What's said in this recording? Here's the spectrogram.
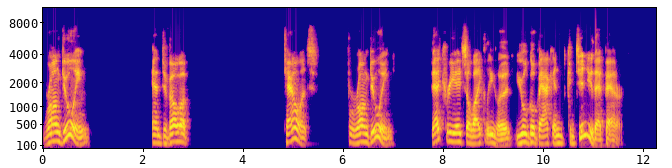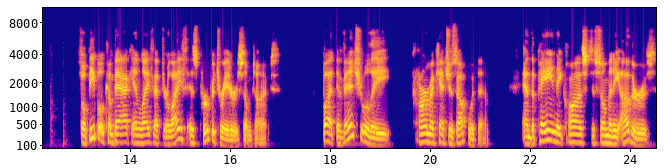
wrongdoing and develop talents for wrongdoing, that creates a likelihood you'll go back and continue that pattern. So people come back in life after life as perpetrators sometimes. But eventually, karma catches up with them. And the pain they cause to so many others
